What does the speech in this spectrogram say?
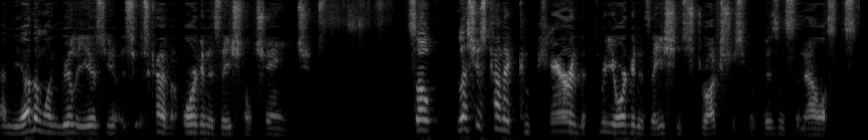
and the other one really is, you know, it's, it's kind of an organizational change. So let's just kind of compare the three organization structures for business analysis.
